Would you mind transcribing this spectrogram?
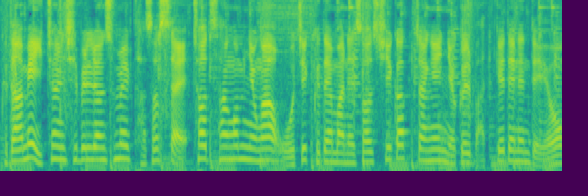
그 다음에 2011년 25살 첫 상업영화 오직 그대만에서 시각장애인 역을 맡게 되는데요.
